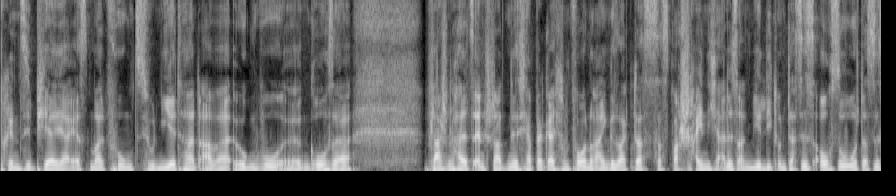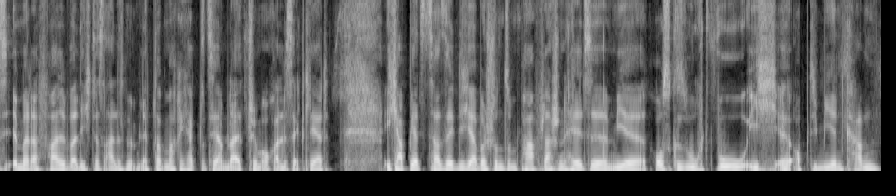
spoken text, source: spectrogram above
prinzipiell ja erstmal funktioniert hat, aber irgendwo äh, ein großer Flaschenhals entstanden ist. Ich habe ja gleich von vornherein gesagt, dass das wahrscheinlich alles an mir liegt und das ist auch so. Das ist immer der Fall, weil ich das alles mit dem Laptop mache. Ich habe das ja im Livestream auch alles erklärt. Ich habe jetzt tatsächlich aber schon so ein paar Flaschenhälse mir rausgesucht, wo ich äh, optimieren kann.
